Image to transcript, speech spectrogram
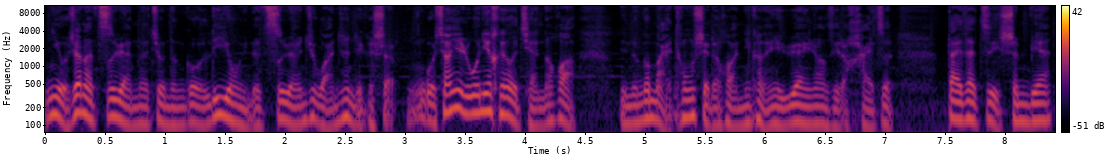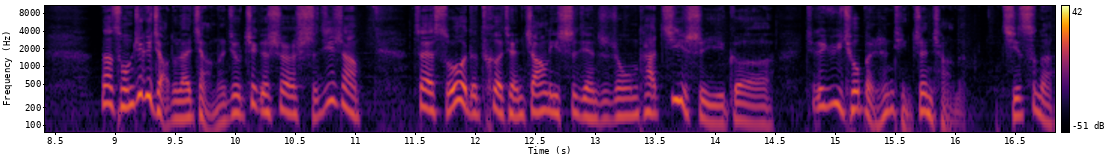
你有这样的资源呢，就能够利用你的资源去完成这个事儿。我相信，如果你很有钱的话，你能够买通谁的话，你可能也愿意让自己的孩子待在自己身边。那从这个角度来讲呢，就这个事儿，实际上在所有的特权张力事件之中，它既是一个这个欲求本身挺正常的，其次呢，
